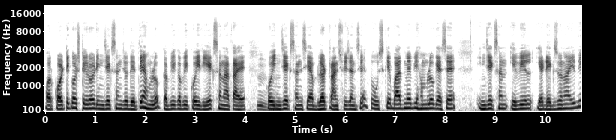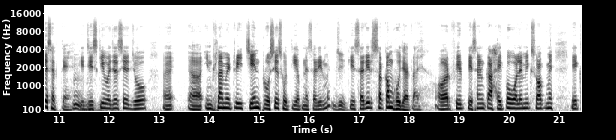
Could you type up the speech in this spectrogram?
और कॉर्टिको कॉर्टिकोस्टीरोइड इंजेक्शन जो देते हैं हम लोग कभी कभी कोई रिएक्शन आता है हम्म, कोई इंजेक्शन हम्म। से या ब्लड ट्रांसफ्यूजन से तो उसके बाद में भी हम लोग ऐसे इंजेक्शन एविल या डेक्जोना ये दे सकते हैं हम्म, कि जिसकी वजह से जो इन्फ्लामेटरी चेन प्रोसेस होती है अपने शरीर में कि शरीर सकम हो जाता है। और फिर पेशेंट का हाइपोवॉलेमिक शॉक में एक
